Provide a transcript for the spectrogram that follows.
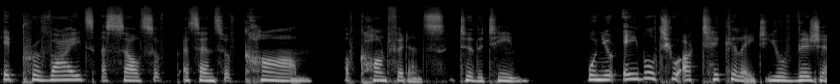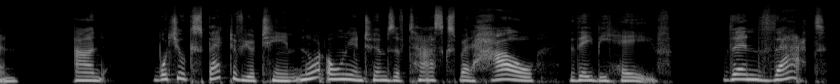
It provides a sense of, a sense of calm, of confidence to the team. When you're able to articulate your vision and what you expect of your team, not only in terms of tasks, but how they behave, then that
